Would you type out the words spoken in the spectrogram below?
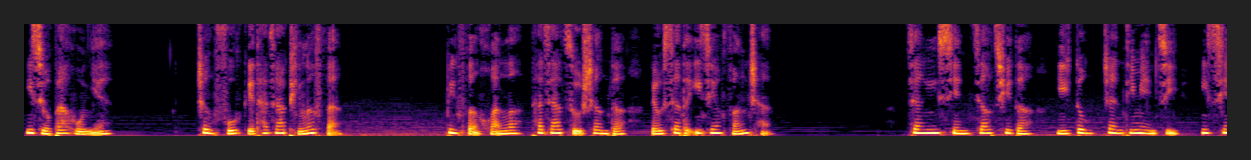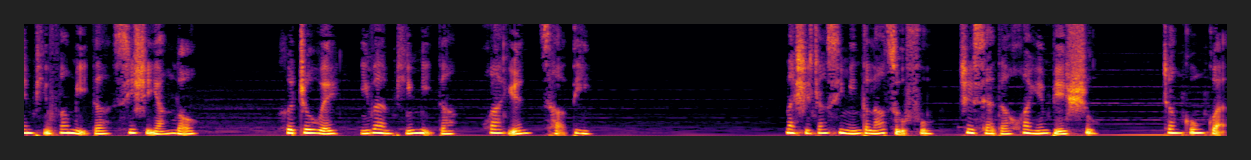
一九八五年，政府给他家平了反，并返还了他家祖上的留下的一间房产——江阴县郊区的一栋占地面积一千平方米的西式洋楼，和周围。一万平米的花园草地，那是张新民的老祖父治下的花园别墅，张公馆。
